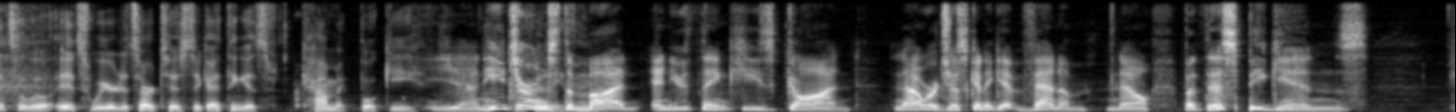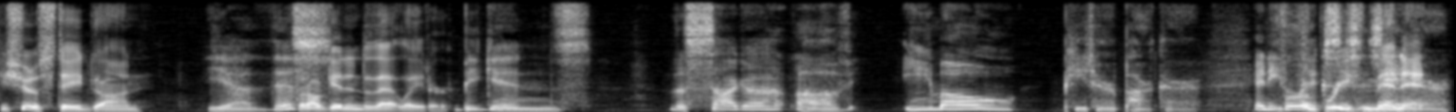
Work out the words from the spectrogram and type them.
It's a little, it's weird. It's artistic. I think it's comic booky. Yeah, and he turns to mud, and you think he's gone. Now we're just gonna get Venom. No, but this begins. He should have stayed gone, Yeah, this but I'll get into that later. begins the saga of emo Peter Parker. And he For a fixes brief his minute. hair.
